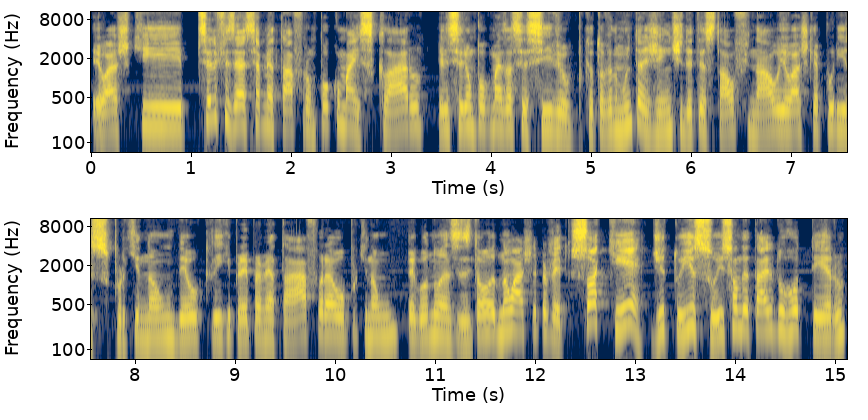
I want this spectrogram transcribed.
eu acho que se ele fizesse a metáfora um pouco mais claro, ele seria um pouco mais acessível, porque eu tô vendo muita gente detestar o final e eu acho que é por isso, porque não deu clique pra ir pra metáfora ou porque não pegou nuances então eu não acho ele perfeito. Só que, dito isso, isso é um detalhe do roteiro,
